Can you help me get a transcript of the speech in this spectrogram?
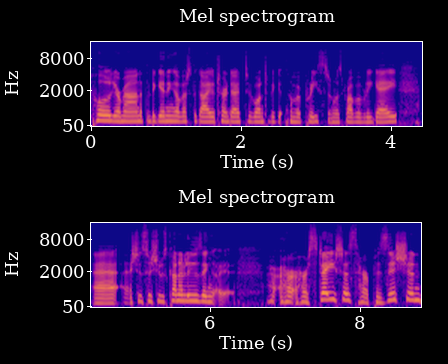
pull your man at the beginning of it, the guy who turned out to want to become a priest and was probably gay. Uh, she, so she was kind of losing uh, her, her, her status, her position,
